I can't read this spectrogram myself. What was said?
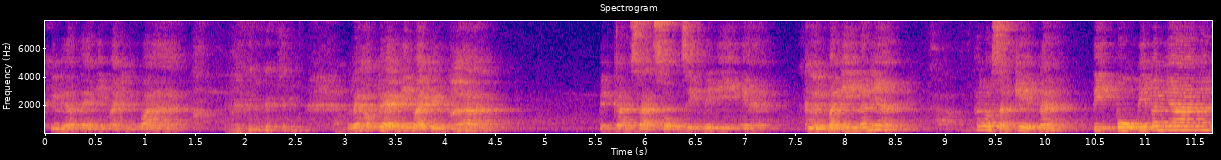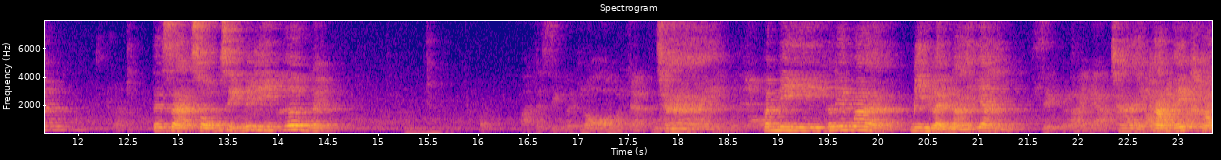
คือแล้วแต่นี่หมายถึงว่า แล้วแต่นี่หมายถึงว่าเป็นการสะสมสิ่งไม่ดีไงเกิดมาดีแล้วเนี่ยครับถ้าเราสังเกตนะ ติปุมีปัญญานะ แต่สะสมสิ่งไม่ดีเพิ่มนะอาจจะสิ่งแวดล้อมเหมือนกันพูดใช่สิ่งแวดล้อมันมีเขาเรียกว่ามีหลาย ๆ อย่างเสพไปหลายอย่างใช่ทำให้เขา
